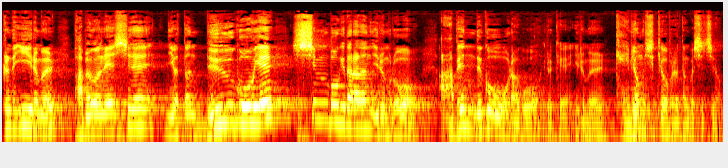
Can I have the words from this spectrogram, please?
그런데 이 이름을 바벨론의 신이었던 느고의 신복이다라는 이름으로 아벤느고라고 이렇게 이름을 개명시켜 버렸던 것이지요.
